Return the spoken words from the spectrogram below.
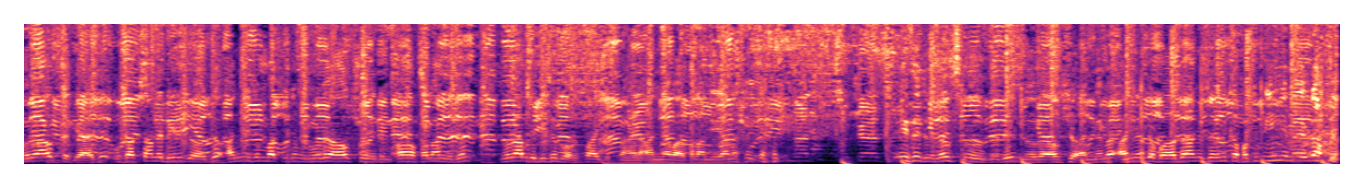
Nuri Alço geldi. Uzaktan da beni gördü. Anneciğim bak dedim Nuri Alço dedim. Aa falan dedim. Nuri abi de bize doğru saygısına yani anne var falan diye yanaşırken. Teyzeciğim nasılsınız dedi Nuri Alço anneme. Annem de bardağın üzerini kapatıp ineyim evladım.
